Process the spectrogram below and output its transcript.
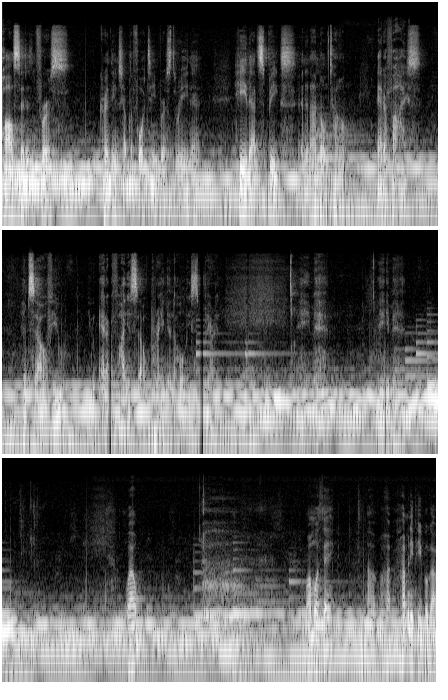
Paul said in first Corinthians chapter 14, verse 3, that he that speaks in an unknown tongue edifies himself. You edify yourself praying in the Holy Spirit. Amen. Amen. Well, one more thing. Uh, how, many people got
